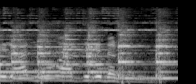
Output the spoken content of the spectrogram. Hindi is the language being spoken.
श्री राज लोग आरती के दर्शन।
